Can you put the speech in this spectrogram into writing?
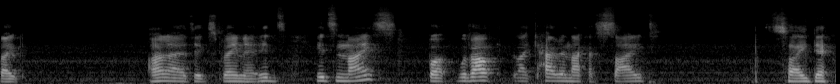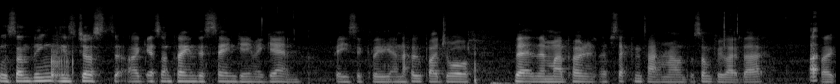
Like I don't know how to explain it. It's it's nice, but without like having like a side side deck or something. It's just I guess I'm playing the same game again, basically, and I hope I draw better than my opponent the second time around or something like that. I- Like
